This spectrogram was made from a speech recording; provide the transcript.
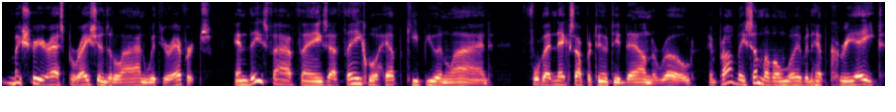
make sure your aspirations align with your efforts. And these five things I think will help keep you in line for that next opportunity down the road. And probably some of them will even help create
